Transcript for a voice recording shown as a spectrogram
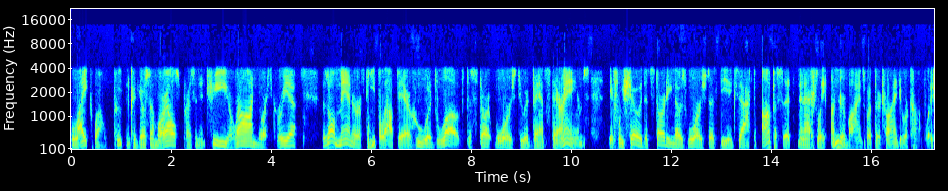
like, well, Putin could go somewhere else, President Xi, Iran, North Korea. There's all manner of people out there who would love to start wars to advance their aims. If we show that starting those wars does the exact opposite and actually undermines what they're trying to accomplish,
